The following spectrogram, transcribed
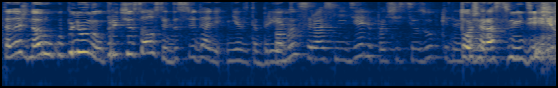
там, знаешь, на руку плюнул, причесался, и до свидания. Нет, это бред. Помылся раз в неделю, почистил зубки. Дай Тоже бог. раз в неделю,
